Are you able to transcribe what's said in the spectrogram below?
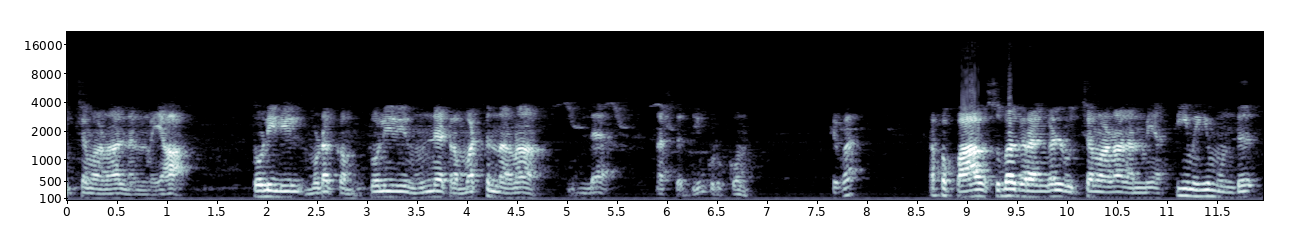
உச்சமானால் நன்மையா? தொழிலில் முடக்கம் தொழிலில் முன்னேற்றம் மட்டும்தானா? இல்ல நஷ்டத்தையும் கொடுக்கும். ஓகேவா? அப்ப பாவ சுப கிரகங்கள் உச்சமானா நன்மையா? தீமையும் உண்டு.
